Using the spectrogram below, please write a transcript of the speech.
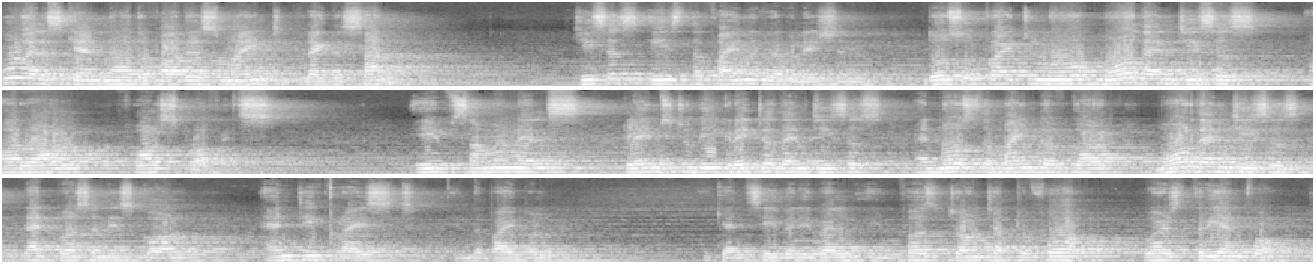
who else can know the Father's mind like the Son? Jesus is the final revelation. Those who try to know more than Jesus are all false prophets. If someone else claims to be greater than Jesus and knows the mind of God more than Jesus, that person is called Antichrist in the Bible. You can see very well in 1 John chapter 4, verse 3 and 4.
